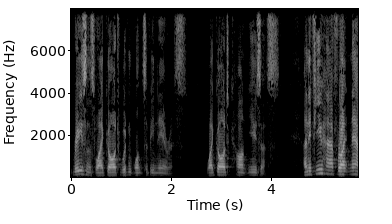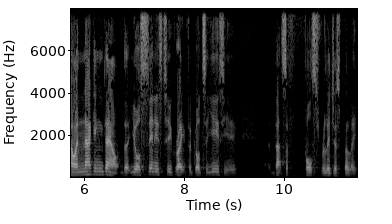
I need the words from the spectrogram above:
reasons why God wouldn't want to be near us, why God can't use us. And if you have right now a nagging doubt that your sin is too great for God to use you, that's a false religious belief.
